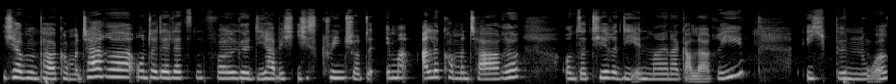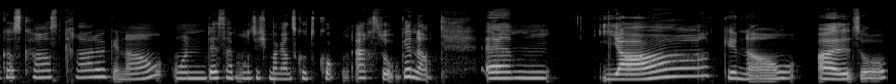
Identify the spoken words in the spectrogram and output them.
Ich habe ein paar Kommentare unter der letzten Folge. Die habe ich, ich screenshotte immer alle Kommentare und sortiere die in meiner Galerie. Ich bin Walkers Cast gerade, genau. Und deshalb muss ich mal ganz kurz gucken. Ach so, genau. Ähm, ja, genau. Also,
